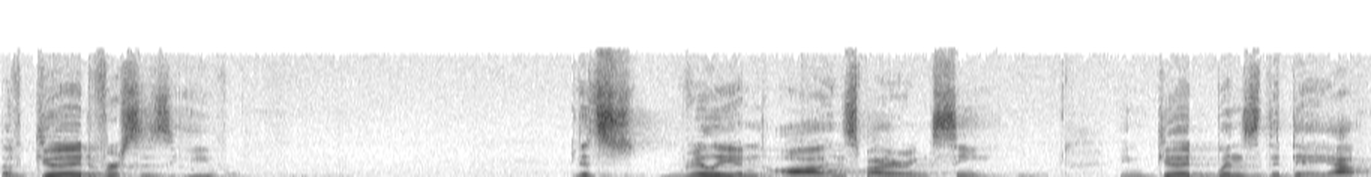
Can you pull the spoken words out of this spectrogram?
of good versus evil. It's really an awe inspiring scene, and good wins the day out.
